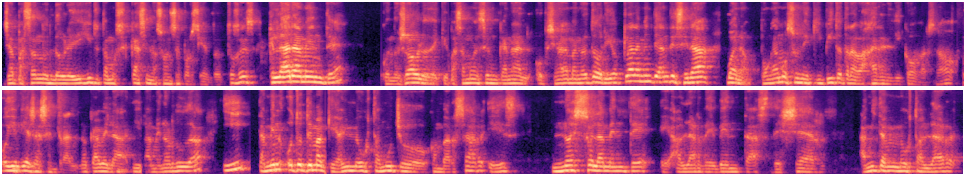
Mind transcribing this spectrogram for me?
ya pasando el doble dígito, estamos casi en los 11%. Entonces, claramente, cuando yo hablo de que pasamos de ser un canal opcional a mandatorio, claramente antes era, bueno, pongamos un equipito a trabajar en el e-commerce, ¿no? Hoy en día ya es central, no cabe la, ni la menor duda. Y también otro tema que a mí me gusta mucho conversar es, no es solamente eh, hablar de ventas, de share, a mí también me gusta hablar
